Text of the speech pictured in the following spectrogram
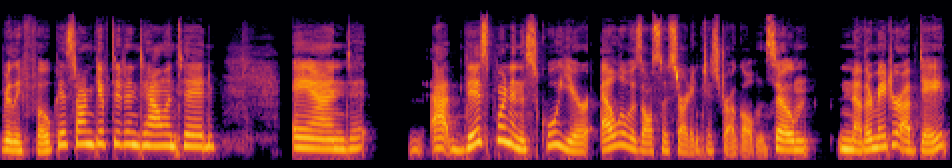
really focused on gifted and talented. And at this point in the school year, Ella was also starting to struggle. So, another major update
